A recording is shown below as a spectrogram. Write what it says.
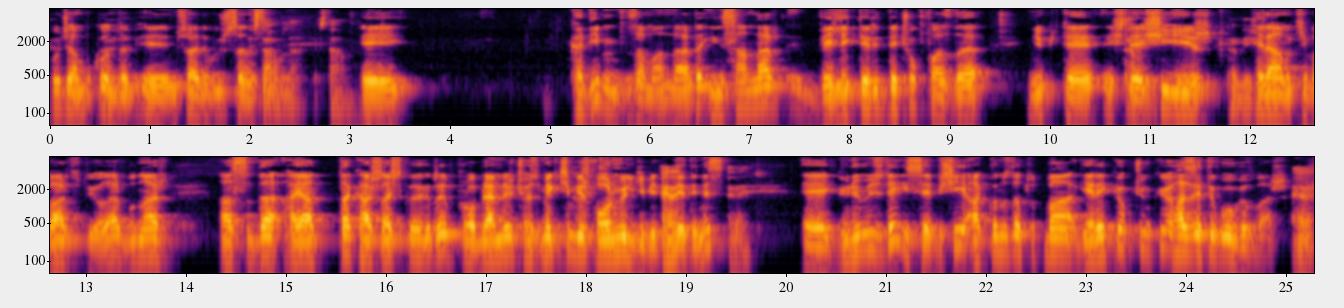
Hocam bu konuda e, müsaade buyursanız. Estağfurullah. estağfurullah. E, kadim zamanlarda insanlar belleklerinde çok fazla nükte, işte Tabii. şiir, Tabii. kelamı kibar tutuyorlar. Bunlar aslında hayatta karşılaştıkları problemleri çözmek için bir formül gibi evet. dediniz. Evet. Ee, günümüzde ise bir şeyi aklımızda tutma gerek yok çünkü Hazreti Google var. Evet.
